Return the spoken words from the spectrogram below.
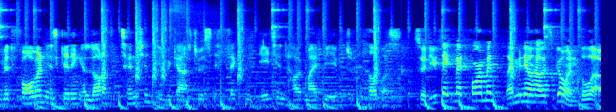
Metformin is getting a lot of attention in regards to its effect on aging and how it might be able to help us. So if you take metformin, let me know how it's going below.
